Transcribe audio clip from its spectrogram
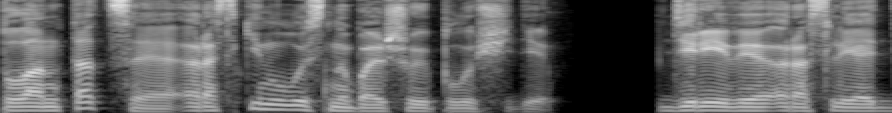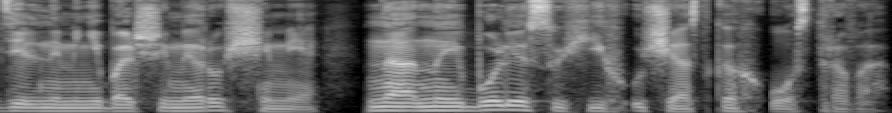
Плантация раскинулась на большой площади. Деревья росли отдельными небольшими рощами на наиболее сухих участках острова.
